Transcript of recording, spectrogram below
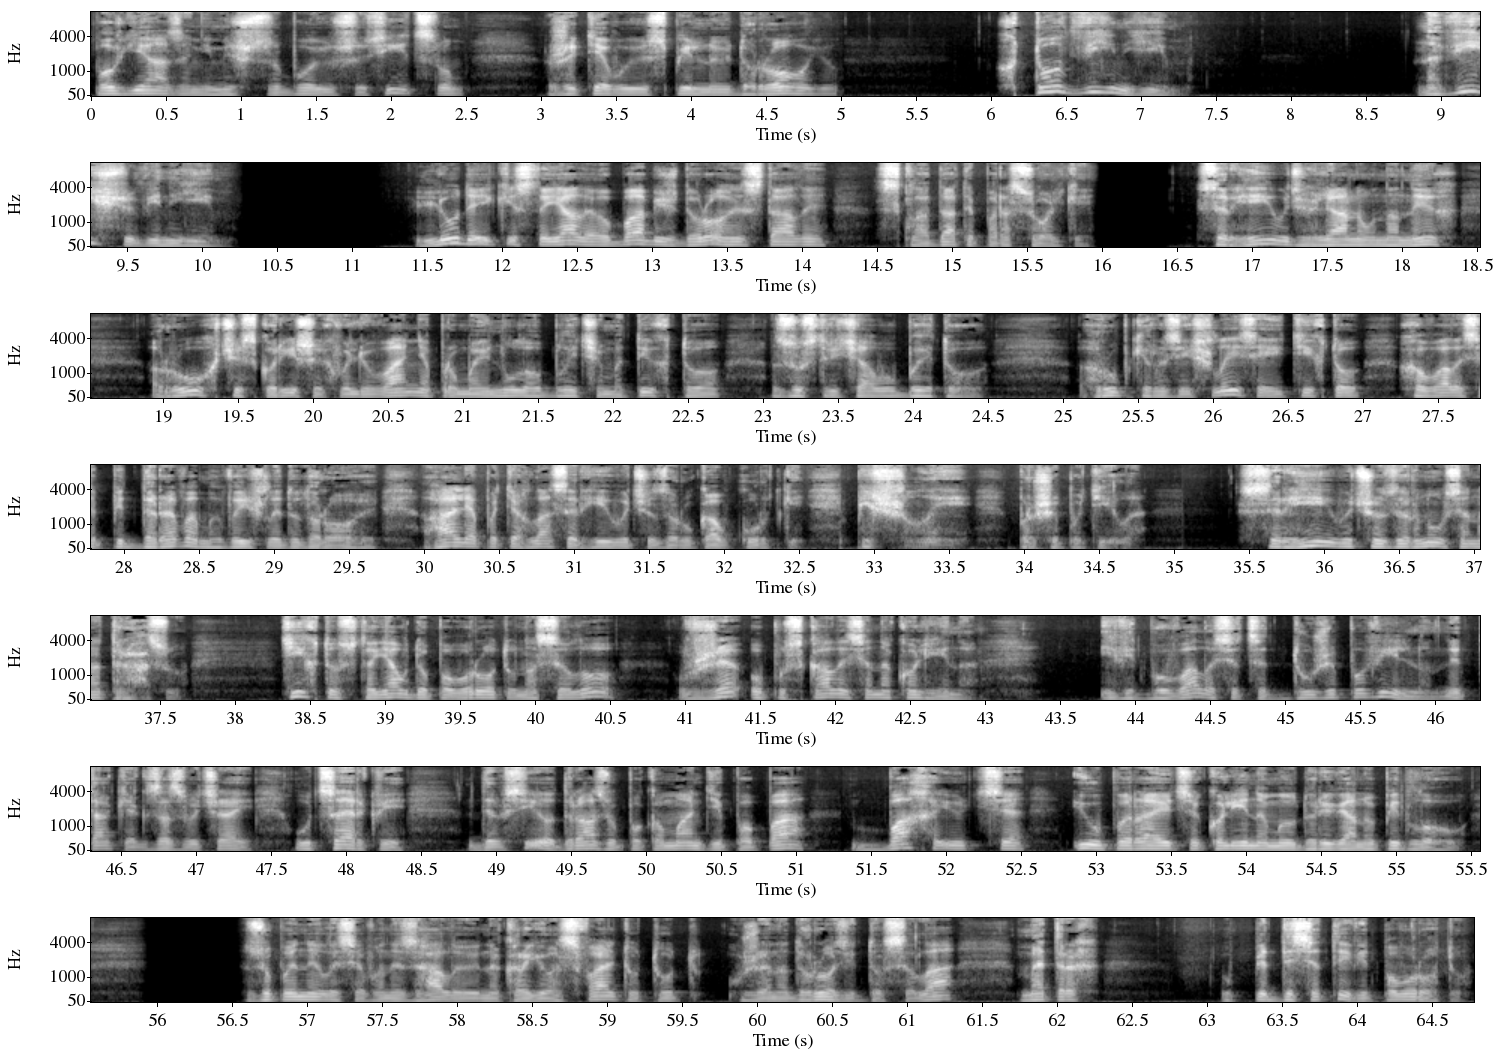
пов'язані між собою сусідством, життєвою спільною дорогою. Хто він їм? Навіщо він їм? Люди, які стояли обабіч дороги, стали складати парасольки. Сергійович глянув на них, рух чи скоріше хвилювання промайнуло обличчями тих, хто зустрічав убитого. Групки розійшлися, і ті, хто ховалися під деревами, вийшли до дороги. Галя потягла Сергійовича за рукав куртки. Пішли, прошепотіла. Сергійович озирнувся на трасу. Ті, хто стояв до повороту на село, вже опускалися на коліна. І відбувалося це дуже повільно, не так, як зазвичай у церкві, де всі одразу по команді попа бахаються і упираються колінами у дерев'яну підлогу. Зупинилися вони з Галею на краю асфальту, тут, уже на дорозі до села, метрах у п'ятдесяти від повороту.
